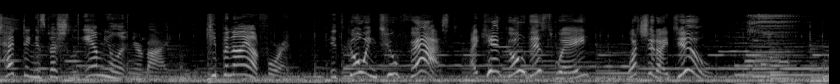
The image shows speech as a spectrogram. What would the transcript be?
detecting a special amulet nearby. Keep an eye out for it. It's going too fast. I can't go this way. What should I do?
